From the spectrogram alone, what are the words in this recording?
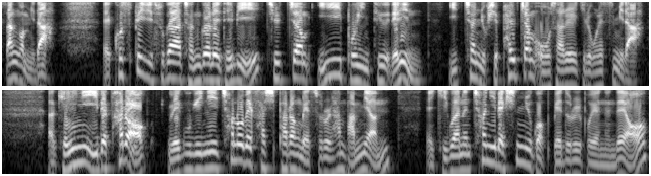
싼 겁니다. 예, 코스피 지수가 전거래 대비 7.2포인트 내린 2068.54를 기록을 했습니다. 어, 개인이 208억, 외국인이 1548억 매수를 한 반면 예, 기관은 1216억 매도를 보였는데요.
